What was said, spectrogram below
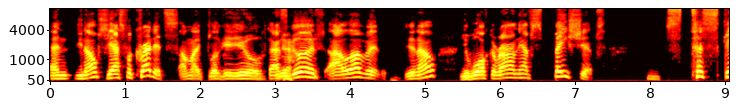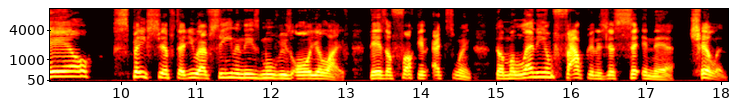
and you know she asked for credits. I'm like, look at you. That's Yeah. good. I love it. You know, you walk around, they have spaceships to scale spaceships that you have seen in these movies all your life. There's a fucking X-wing. The Millennium Falcon is just sitting there chilling.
